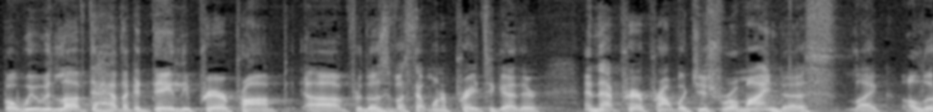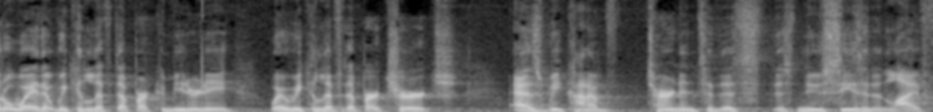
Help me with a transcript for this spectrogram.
but we would love to have like a daily prayer prompt uh, for those of us that want to pray together. And that prayer prompt would just remind us, like a little way that we can lift up our community, where we can lift up our church as we kind of turn into this, this new season in life.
